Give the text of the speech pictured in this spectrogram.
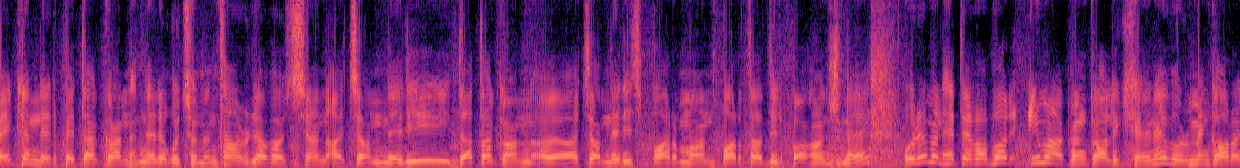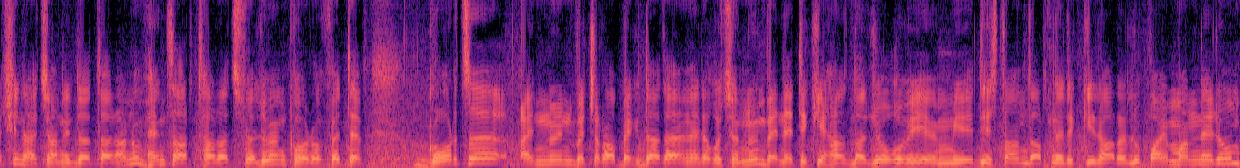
մեկը ներպետական ներողություն ընդհանուր իրավասության աճանների դատական աճանների սպառման պարտադիր պահանջն է։ Ուրեմն հետեւաբար իմ ակնկալիքն է, որ մենք առաջին աճանի դատարանում հենց արդարացվելու ենք, որովհետեւ գործը այն նույն վճռաբեկ դատարան ներողություն նույն Վենետիկի հանձնաժողովի եւ ՄԻԵԴ-ի ստանդարտները կիրառելու պայմաններում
